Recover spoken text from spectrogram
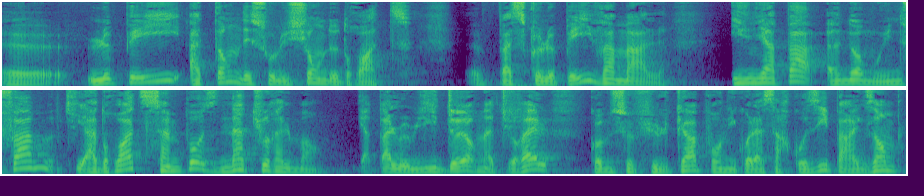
Euh, Le pays attend des solutions de droite parce que le pays va mal. Il n'y a pas un homme ou une femme qui, à droite, s'impose naturellement. Il n'y a pas le leader naturel, comme ce fut le cas pour Nicolas Sarkozy, par exemple,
